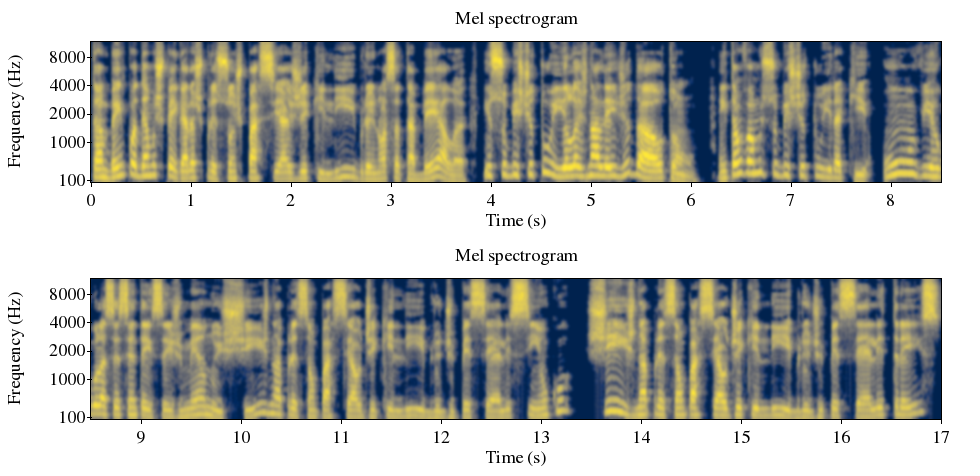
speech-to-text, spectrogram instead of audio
Também podemos pegar as pressões parciais de equilíbrio em nossa tabela e substituí-las na lei de Dalton. Então, vamos substituir aqui 1,66 menos x na pressão parcial de equilíbrio de PCl5, x na pressão parcial de equilíbrio de PCl3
